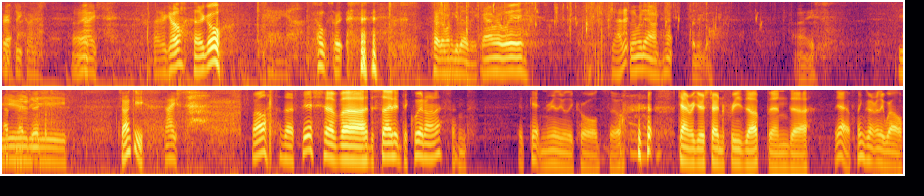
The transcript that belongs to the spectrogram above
Or Yeah. three quarters. All right. Nice. Let her go. There we go. There we go. Oh, sorry. sorry, I want to get out of the camera way. Got it. Swim her down. Yeah. Let her go. Nice. That's a nice. Beauty. Chunky. Nice. Well, the fish have uh, decided to quit on us, and it's getting really, really cold. So, camera gear is starting to freeze up, and uh, yeah, things went really well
